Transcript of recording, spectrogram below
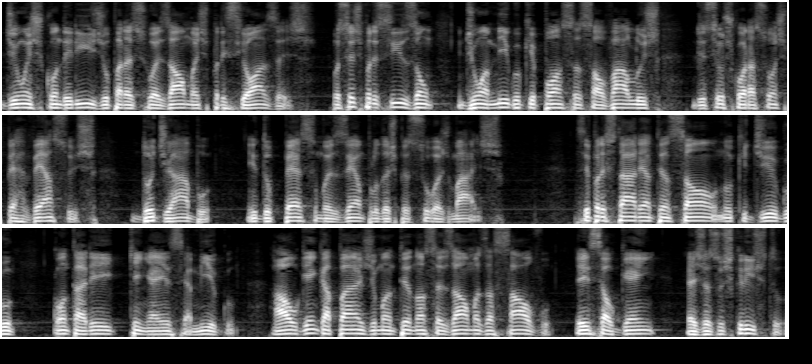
de um esconderijo para as suas almas preciosas. Vocês precisam de um amigo que possa salvá-los de seus corações perversos, do diabo e do péssimo exemplo das pessoas más. Se prestarem atenção no que digo, contarei quem é esse amigo. Há alguém capaz de manter nossas almas a salvo. Esse alguém é Jesus Cristo.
